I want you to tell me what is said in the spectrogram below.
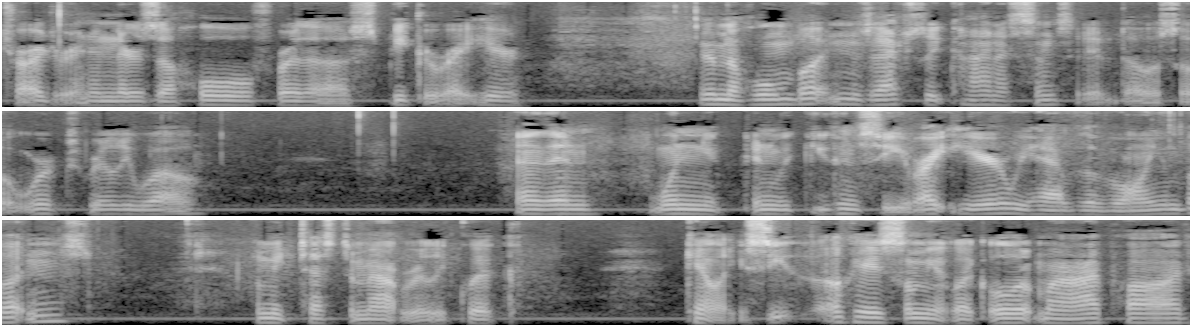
charger in. And there's a hole for the speaker right here. And the home button is actually kind of sensitive though, so it works really well. And then when you can you can see right here we have the volume buttons. Let me test them out really quick. Can't like you see. Okay, so let me like load up my iPod.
